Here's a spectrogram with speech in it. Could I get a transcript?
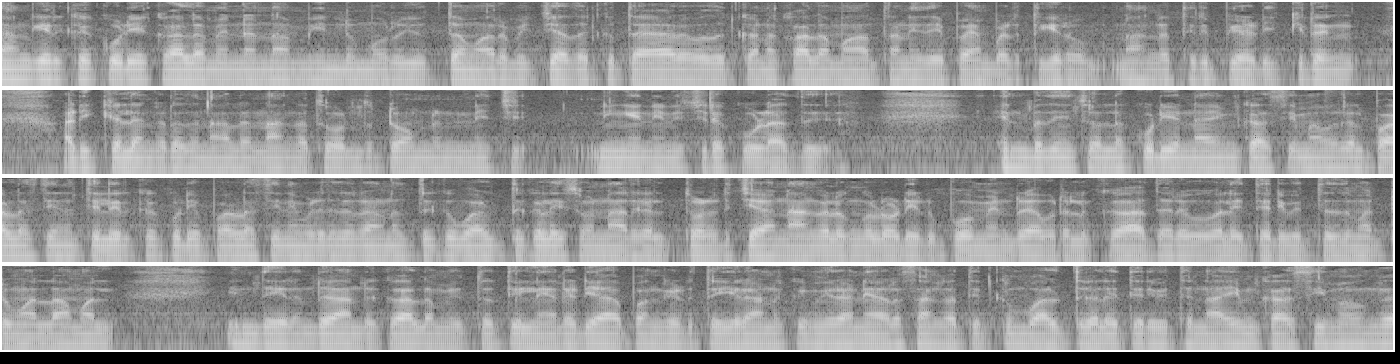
நாங்கள் இருக்கக்கூடிய காலம் என்னென்னா மீண்டும் ஒரு யுத்தம் ஆரம்பித்து அதற்கு தயாராவதற்கான காலமாக தான் இதை பயன்படுத்துகிறோம். நாங்கள் திருப்பி அடிக்கிற அடிக்கலைங்கிறதுனால நாங்கள் தோர்ந்துட்டோம்னு நினைச்சி நீங்கள் நினைச்சிடக்கூடாது. என்பதையும் சொல்லக்கூடிய நயம் காசிம் அவர்கள் பாலஸ்தீனத்தில் இருக்கக்கூடிய பாலஸ்தீன விடுதலை இராணுவத்துக்கு வாழ்த்துக்களை சொன்னார்கள். தொடர்ச்சியாக நாங்கள் உங்களோடு இருப்போம் என்று அவர்களுக்கு ஆதரவுகளை தெரிவித்தது மட்டுமல்லாமல் இந்த இரண்டு ஆண்டு காலம் யுத்தத்தில் நேரடியாக பங்கெடுத்த ஈரானுக்கும் ஈரானிய அரசாங்கத்திற்கும் வாழ்த்துக்களை தெரிவித்த நயம் காசிம் அவங்க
